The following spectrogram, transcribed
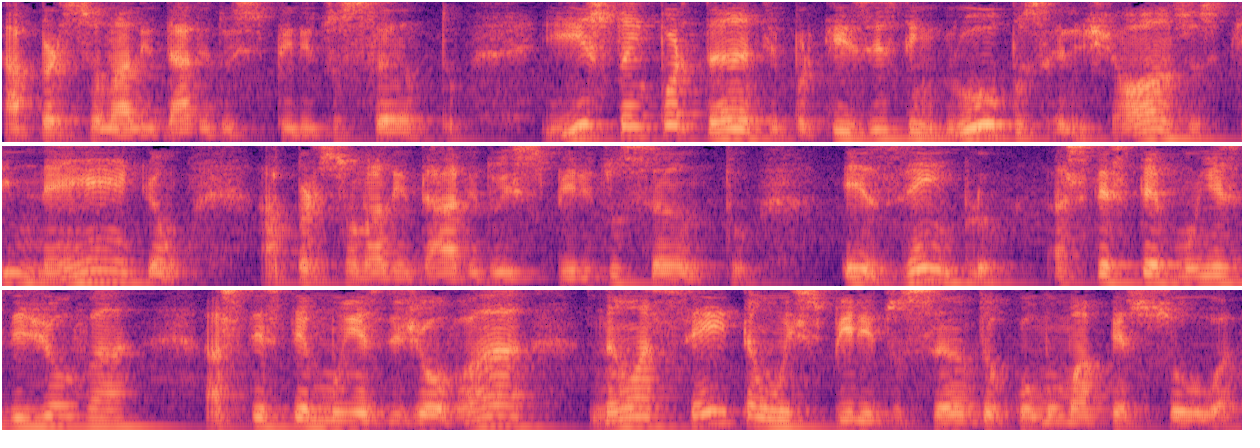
a personalidade do Espírito Santo. E isso é importante porque existem grupos religiosos que negam a personalidade do Espírito Santo. Exemplo, as testemunhas de Jeová. As testemunhas de Jeová não aceitam o Espírito Santo como uma pessoa,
